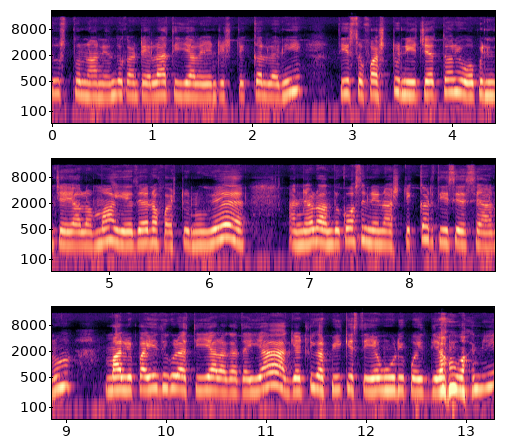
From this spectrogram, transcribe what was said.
చూస్తున్నాను. ఎందుకంటే ఎలా తీయాలి ఏంటి స్టిక్కర్లు అని తీసు ఫస్ట్ నీ చేత్తోని ఓపెనింగ్ చేయాలమ్మా. ఏదైనా ఫస్ట్ నువ్వే అన్నాడు. అందుకోసం నేను ఆ స్టిక్కర్ తీసేసాను మళ్ళీ పైది కూడా తీయాలి కదయ్యా. గట్టిగా పీకేస్తే ఏం ఊడిపోయిద్దేమో అని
